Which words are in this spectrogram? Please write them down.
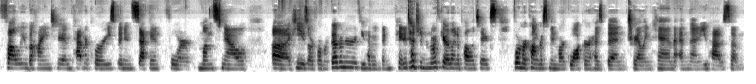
following behind him, Pat McCrory's been in second for months now. Uh, he is our former governor. If you haven't been paying attention to North Carolina politics, former Congressman Mark Walker has been trailing him. And then you have some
